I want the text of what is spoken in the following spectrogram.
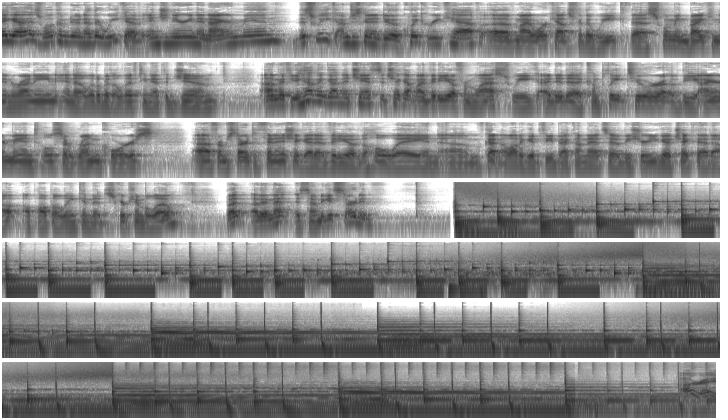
Hey guys, welcome to another week of Engineering an Ironman. This week I'm just going to do a quick recap of my workouts for the week the swimming, biking, and running, and a little bit of lifting at the gym. Um, if you haven't gotten a chance to check out my video from last week, I did a complete tour of the Ironman Tulsa run course. Uh, from start to finish, I got a video of the whole way and um, gotten a lot of good feedback on that, so be sure you go check that out. I'll pop a link in the description below. But other than that, it's time to get started.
